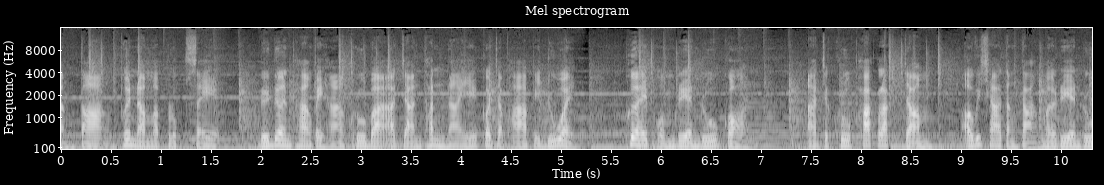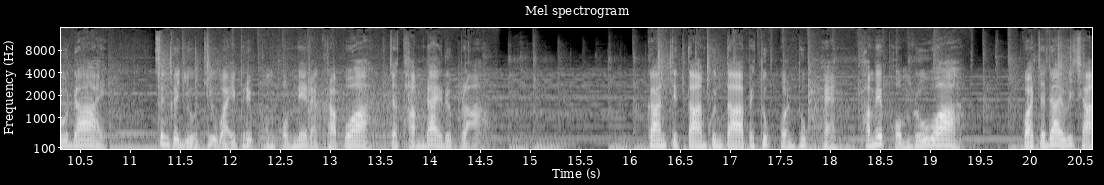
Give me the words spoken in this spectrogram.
ต่างๆ เพื่อนำมาปลุกเสก หรือเดินทางไปหาครูบาอาจารย์ท่านไหนก็จะพาไปด้วย เพื่อให้ผมเรียนรู้ก่อน อาจจะครูพักลักจำเอาวิชาต่างๆ มาเรียนรู้ได้ ซึ่งก็อยู่ที่ไหวพริบของผมเนี่ยนะครับว่าจะทำได้หรือเปล่า การติดตามคุณตาไปทุกผลทุกแห่งทำให้ผมรู้ว่า กว่าจะได้วิชา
